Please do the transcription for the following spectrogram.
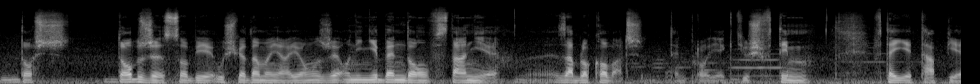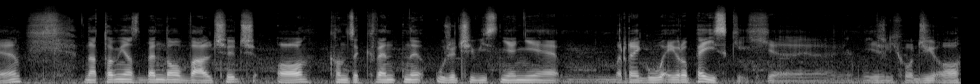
dość dobrze sobie uświadamiają, że oni nie będą w stanie e, zablokować ten projekt już w tym w tej etapie. natomiast będą walczyć o konsekwentne urzeczywistnienie reguł europejskich, e, jeżeli chodzi o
